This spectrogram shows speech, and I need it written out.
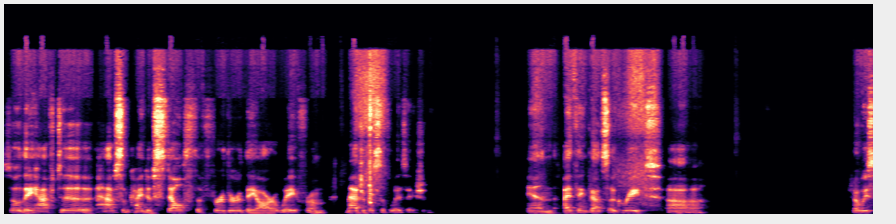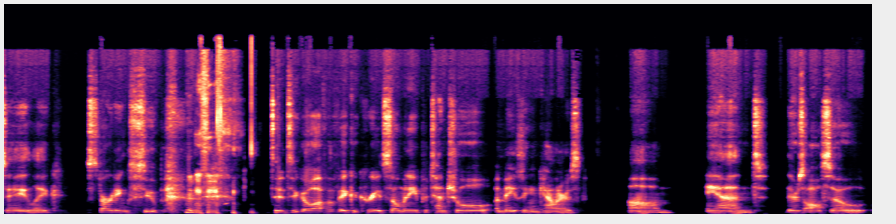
So they have to have some kind of stealth the further they are away from magical civilization. And I think that's a great, uh, shall we say, like starting soup mm-hmm. to, to go off of. It could create so many potential amazing encounters. Um, and there's also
